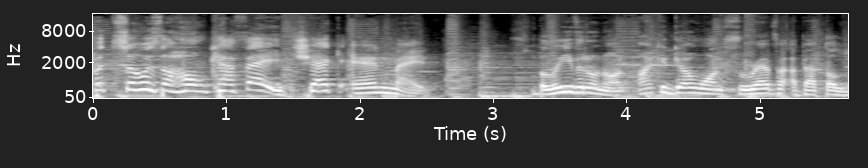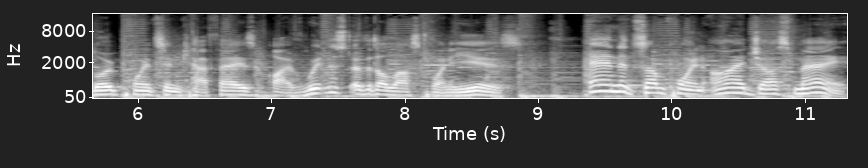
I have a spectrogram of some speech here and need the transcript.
but so is the whole cafe. Check and mate. Believe it or not, I could go on forever about the low points in cafes I've witnessed over the last 20 years. And at some point, I just may.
